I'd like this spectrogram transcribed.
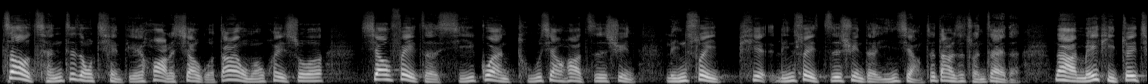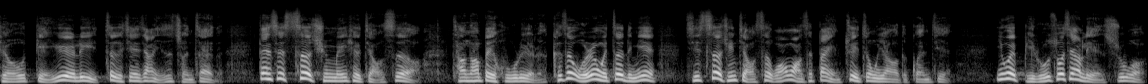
造成这种浅叠化的效果，当然我们会说消费者习惯图像化资讯、零碎片、零碎资讯的影响，这当然是存在的。那媒体追求点阅率这个现象也是存在的。但是社群媒体的角色哦，常常被忽略了。可是我认为这里面其实社群角色往往是扮演最重要的关键，因为比如说像脸书哦，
